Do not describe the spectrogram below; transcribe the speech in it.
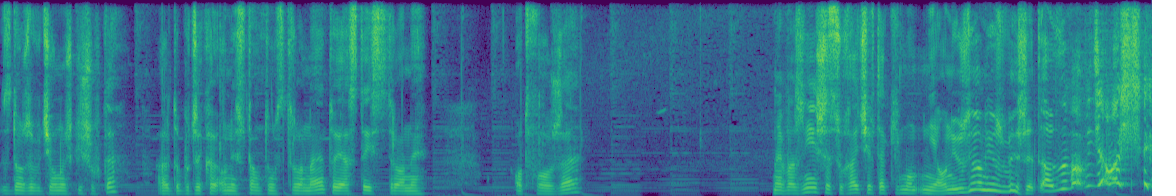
zdążę wyciągnąć kiszówkę? Ale to poczekaj, on jest w tamtą stronę, to ja z tej strony otworzę. Najważniejsze, słuchajcie, w takich momentach... Nie, on już, on już wyszedł, ale zobacz, widziałaś?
